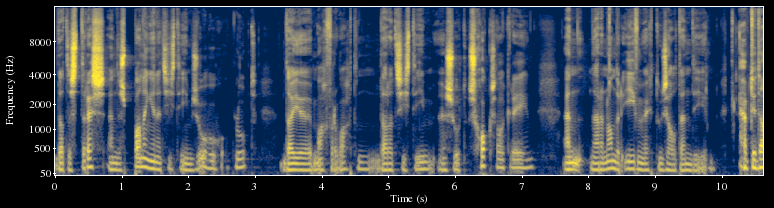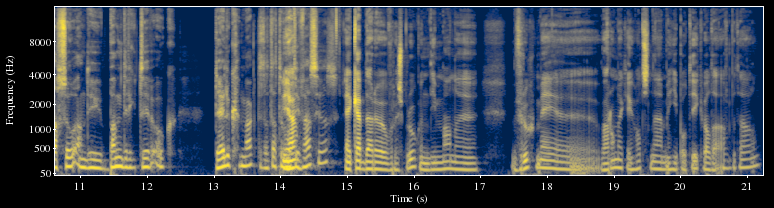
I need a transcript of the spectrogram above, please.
dat de stress en de spanning in het systeem zo hoog oploopt dat je mag verwachten dat het systeem een soort schok zal krijgen en naar een ander evenwicht toe zal tenderen. Hebt u dat zo aan uw bankdirecteur ook duidelijk gemaakt, dat dat de motivatie was? Ik heb daarover gesproken. Die man uh, vroeg mij uh, waarom ik in godsnaam mijn hypotheek wilde afbetalen.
